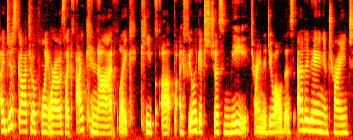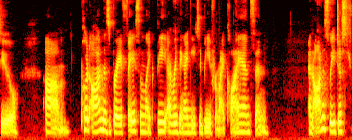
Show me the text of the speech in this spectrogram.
I just got to a point where I was like, I cannot like keep up. I feel like it's just me trying to do all this editing and trying to um, put on this brave face and like be everything I need to be for my clients and and honestly just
